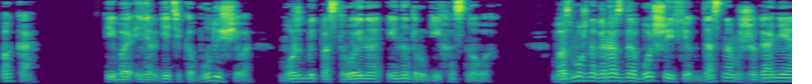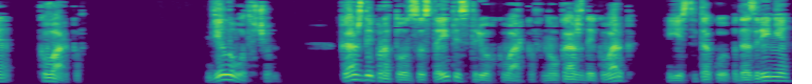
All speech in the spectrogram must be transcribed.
Пока. Ибо энергетика будущего может быть построена и на других основах. Возможно, гораздо больший эффект даст нам сжигание кварков. Дело вот в чем. Каждый протон состоит из трех кварков, но каждый кварк, есть и такое подозрение,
